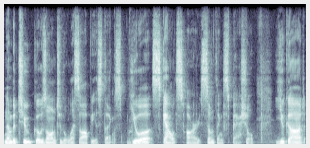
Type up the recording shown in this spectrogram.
number two goes on to the less obvious things. Your scouts are something special. You got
